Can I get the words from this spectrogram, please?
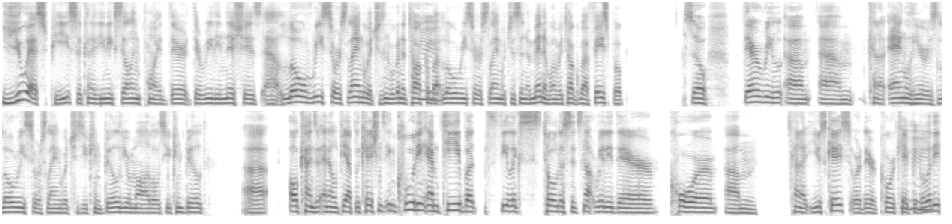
USP, so kind of unique selling point. Their their really niche is uh, low resource languages, and we're going to talk about low resource languages in a minute when we talk about Facebook. So their real um, um, kind of angle here is low resource languages. You can build your models. You can build uh, all kinds of NLP applications, including MT. But Felix told us it's not really their core um, kind of use case or their core capability.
